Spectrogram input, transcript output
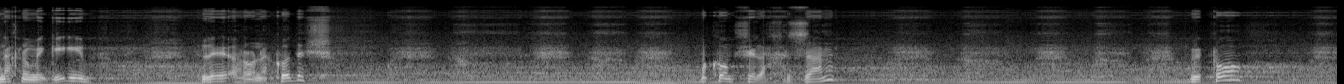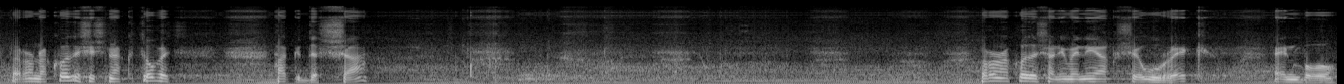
אנחנו מגיעים לארון הקודש, מקום של החזן, ופה בארון הקודש ישנה כתובת הקדשה ארון הקודש אני מניח שהוא ריק, אין בו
